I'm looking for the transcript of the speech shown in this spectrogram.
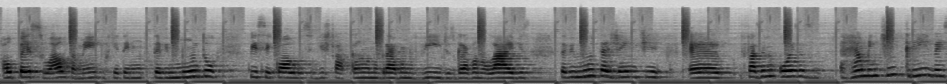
ao pessoal também, porque tem, teve muito psicólogo se destacando, gravando vídeos, gravando lives. Teve muita gente é, fazendo coisas realmente incríveis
